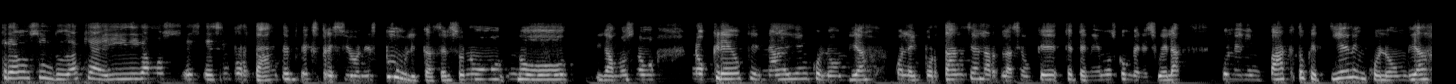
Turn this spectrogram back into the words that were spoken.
creo sin duda que ahí, digamos, es, es, importante expresiones públicas. Eso no, no digamos, no, no creo que nadie en Colombia, con la importancia de la relación que, tenemos con Venezuela, con el impacto que tiene en Colombia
